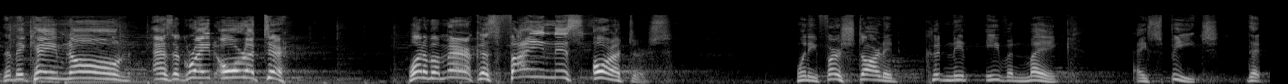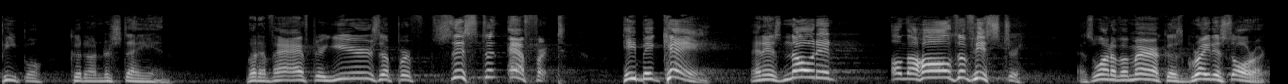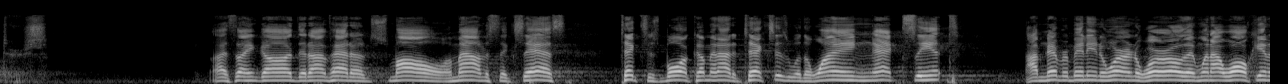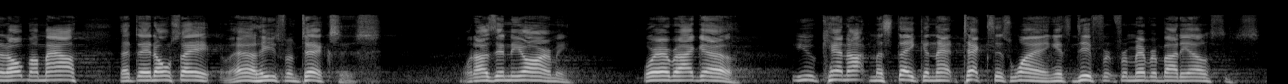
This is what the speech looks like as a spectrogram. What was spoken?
that became known as a great orator, one of America's finest orators, when he first started, couldn't even make a speech that people could understand. But after years of persistent effort, he became and is noted on the halls of history as one of America's greatest orators. I thank God that I've had a small amount of success. Texas boy coming out of Texas with a wang accent. I've never been anywhere in the world that when I walk in and open my mouth that they don't say, well, he's from Texas. When I was in the army, wherever I go. You cannot mistake in that Texas wang. It's different from everybody else's.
